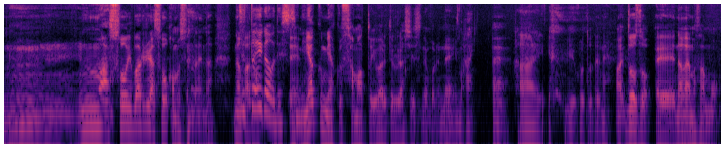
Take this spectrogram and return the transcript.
うんまあそう言われりゃそうかもしれないな。なんかずっと笑顔ですし、ね、みゃくみゃく様と言われてるらしいですねこれね今。はい、ええ、はい、いうことでねあどうぞ、えー、永山さんも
